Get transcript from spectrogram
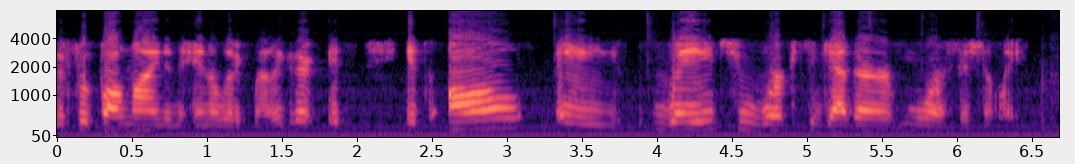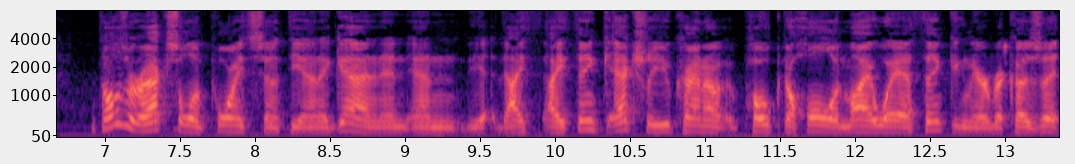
the football mind and the analytics mind. Like it's it's all a way to work together more efficiently. Those are excellent points, Cynthia. And again, and, and I, I think actually you kind of poked a hole in my way of thinking there because I,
